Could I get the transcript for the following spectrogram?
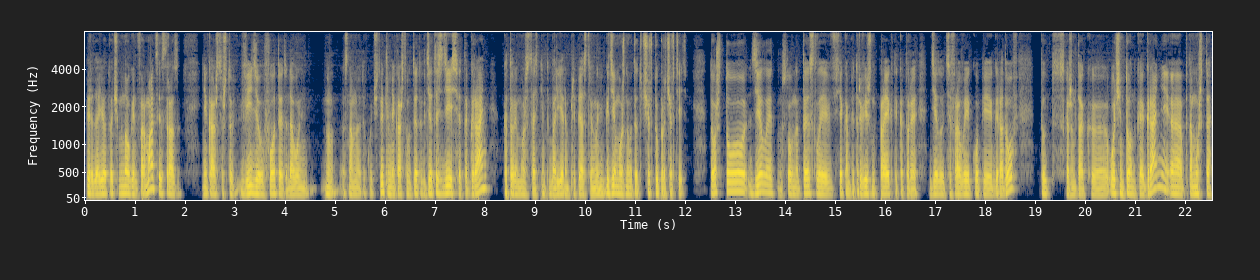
передает очень много информации сразу. Мне кажется, что видео, фото — это довольно ну, основное такое чувствительное. Мне кажется, вот это где-то здесь, эта грань, которая может стать каким-то барьером, препятствием, где можно вот эту черту прочертить. То, что делает, условно, Tesla и все компьютер-вижн проекты, которые делают цифровые копии городов, тут, скажем так, э, очень тонкая грань, э, потому что,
